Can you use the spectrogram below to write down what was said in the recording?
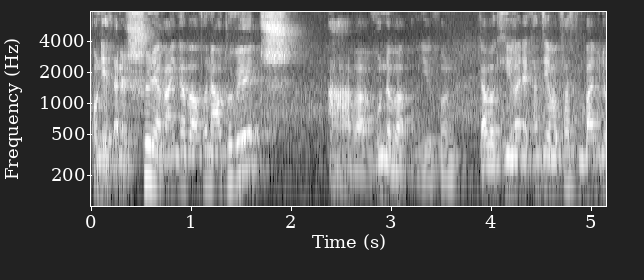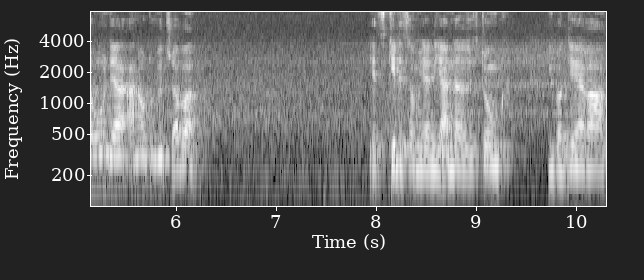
Und jetzt eine schöne Reingabe auf Anautovic. Aber wunderbar hier von Gabakira. Der kann sich aber fast den Ball wiederholen, der Anautovic. Aber jetzt geht es auch wieder in die andere Richtung. Über Gera.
